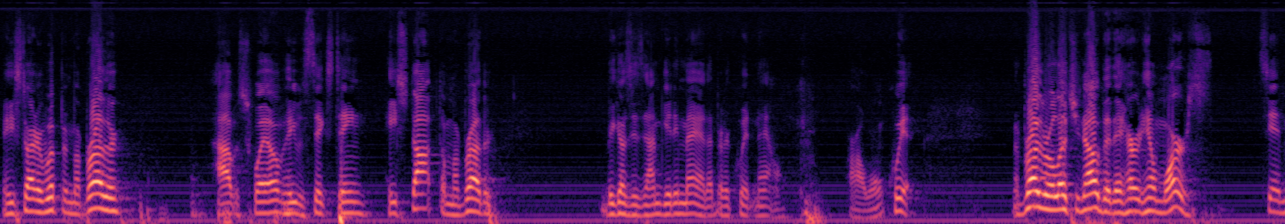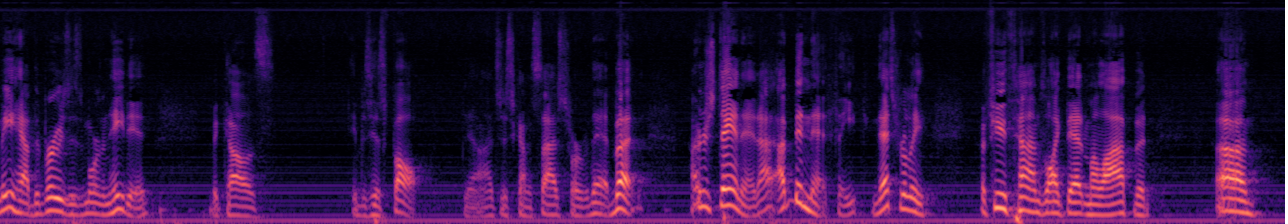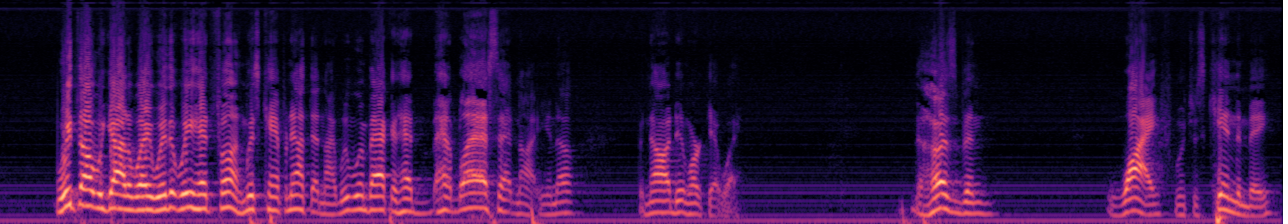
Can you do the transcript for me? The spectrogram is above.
he started whipping my brother. I was 12, he was 16. He stopped on my brother because he said, I'm getting mad. I better quit now or I won't quit. My brother will let you know that they hurt him worse, seeing me have the bruises more than he did because it was his fault. You know, it's just kind of side story with that. But I understand that. I, have been that thief. And That's really a few times like that in my life. But uh, we thought we got away with it. We had fun. We was camping out that night. We went back and had had a blast that night. You know, but no, it didn't work that way. The husband, wife, which was kin to me,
